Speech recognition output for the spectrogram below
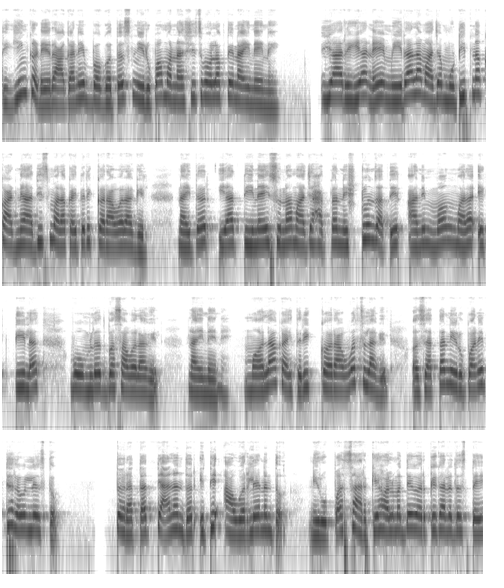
तिघींकडे रागाने बघतच निरुपा मनाशीच बोलागते लागते नाही नाही नाही. या रियाने मीराला माझ्या मुठीतनं काढण्याआधीच मला काहीतरी करावं लागेल. नाहीतर या तीनही सुना माझ्या हातनं निष्ठून जातील आणि मग मला एकटीलाच बोंबलत बसावं लागेल. नाही नाही नाही. मला काहीतरी करावंच लागेल असं आता निरुपाने ठरवले असतं. तर आता त्यानंतर इथे आवरल्यानंतर निरुपा सारखे हॉलमध्ये गरके घालत असते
